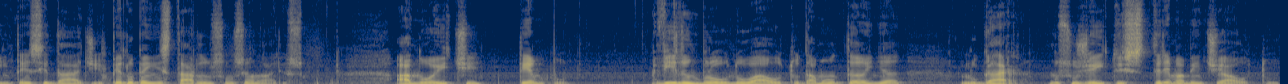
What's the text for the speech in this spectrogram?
intensidade, pelo bem-estar dos funcionários. À noite, tempo. Vislumbrou no alto da montanha Lugar, no sujeito extremamente alto.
